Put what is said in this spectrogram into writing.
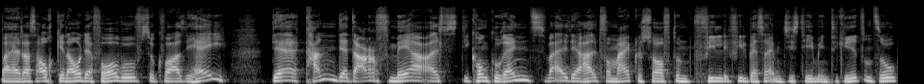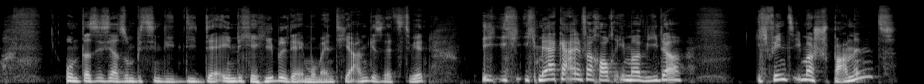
war ja das auch genau der Vorwurf, so quasi, hey, der kann, der darf mehr als die Konkurrenz, weil der halt von Microsoft und viel, viel besser im System integriert und so. Und das ist ja so ein bisschen die, die, der ähnliche Hebel, der im Moment hier angesetzt wird. Ich, ich, ich merke einfach auch immer wieder, ich finde es immer spannend,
